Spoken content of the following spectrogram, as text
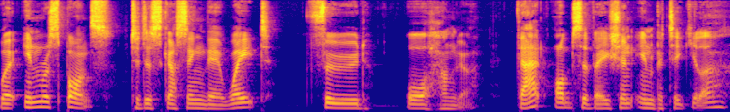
were in response to discussing their weight, food, or hunger. That observation in particular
